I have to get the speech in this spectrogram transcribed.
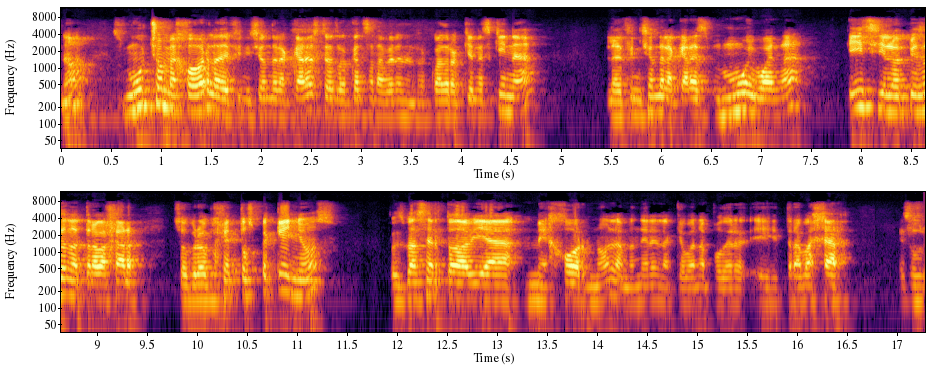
¿No? Es mucho mejor la definición de la cara, ustedes lo alcanzan a ver en el recuadro aquí en la esquina, la definición de la cara es muy buena y si lo empiezan a trabajar sobre objetos pequeños, pues va a ser todavía mejor, ¿no? La manera en la que van a poder eh, trabajar esos,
